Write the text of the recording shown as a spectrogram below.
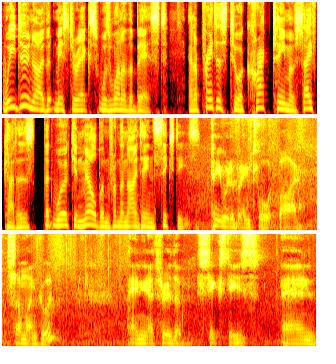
We do know that Mr. X was one of the best, an apprentice to a crack team of safe cutters that worked in Melbourne from the 1960s. He would have been taught by someone good, And, you know, through the 60s and,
